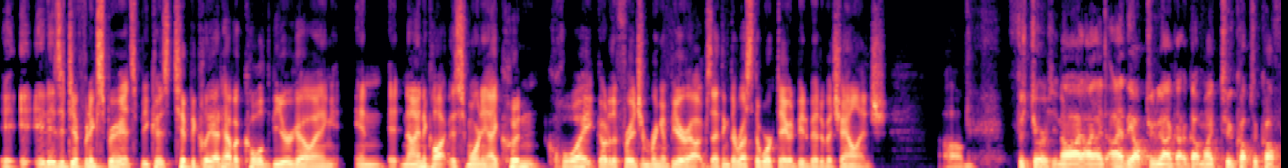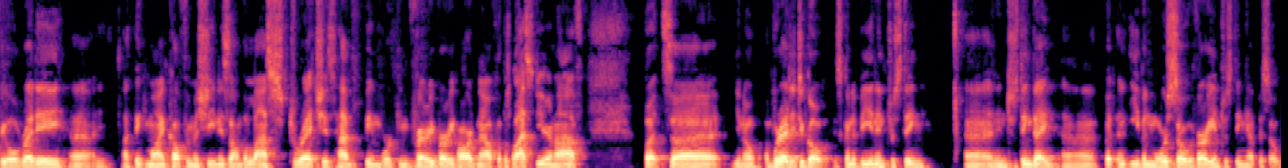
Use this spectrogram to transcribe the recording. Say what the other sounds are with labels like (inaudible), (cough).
It, it, it is a different experience because typically I'd have a cold beer going, and at nine o'clock this morning, I couldn't quite go to the fridge and bring a beer out because I think the rest of the workday would be a bit of a challenge. Um, for sure. You know, I, I, I, had the opportunity. I got, got my two cups of coffee already. Uh, I think my coffee machine is on the last stretch. It had been working very, very hard now for the (laughs) last year and a half. But uh, you know, we're ready to go. It's going to be an interesting, uh, an interesting day, uh, but an even more so, a very interesting episode.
